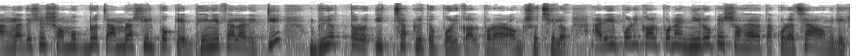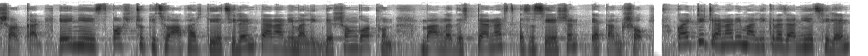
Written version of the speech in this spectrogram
বাংলাদেশের সমগ্র চামড়া শিল্পকে ভেঙে ফেলার একটি বৃহত্তর ইচ্ছাকৃত পরিকল্পনার অংশ ছিল। আর এই পরিকল্পনায় নীরবে সহায়তা করেছে আওয়ামী লীগ সরকার। এই নিয়ে স্পষ্ট কিছু আভাস দিয়েছিলেন ট্যানারি মালিকদের সংগঠন, বাংলাদেশ ট্যানার্স অ্যাসোসিয়েশন একাংশ। কয়েকটি ট্যানারি মালিকরা জানিয়েছিলেন,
